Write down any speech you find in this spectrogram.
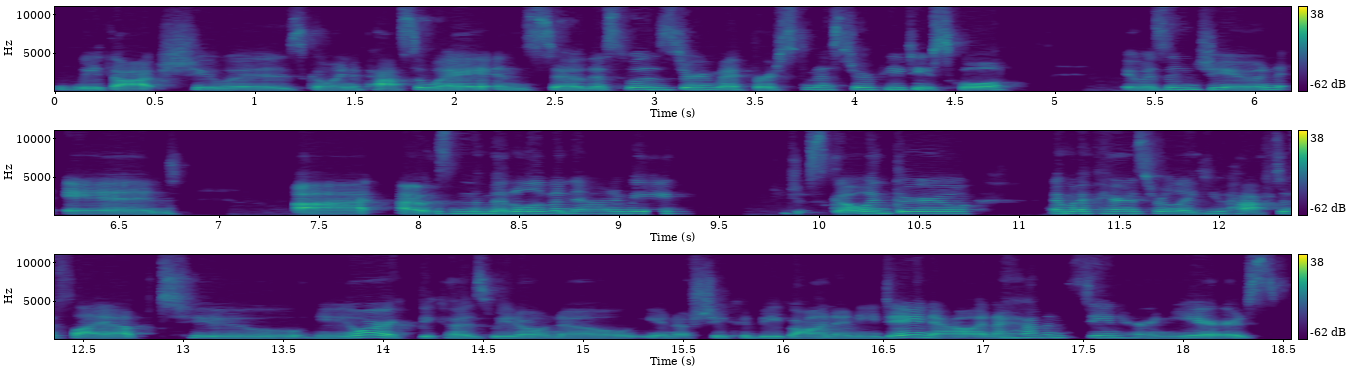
we thought she was going to pass away. And so this was during my first semester of PT school. It was in June, and I, I was in the middle of anatomy, just going through. And my parents were like, You have to fly up to New York because we don't know, you know, she could be gone any day now. And I mm. haven't seen her in years.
